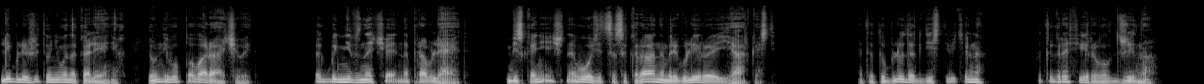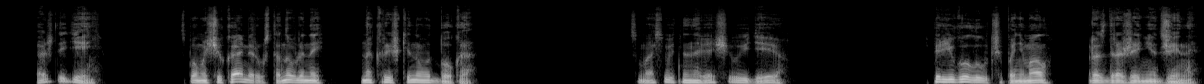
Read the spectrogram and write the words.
либо лежит у него на коленях, и он его поворачивает, как бы невзначай направляет, бесконечно возится с экраном, регулируя яркость. Этот ублюдок действительно фотографировал Джину. Каждый день. С помощью камеры, установленной на крышке ноутбука. Смахивает на навязчивую идею. Теперь Юго лучше понимал раздражение Джины.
